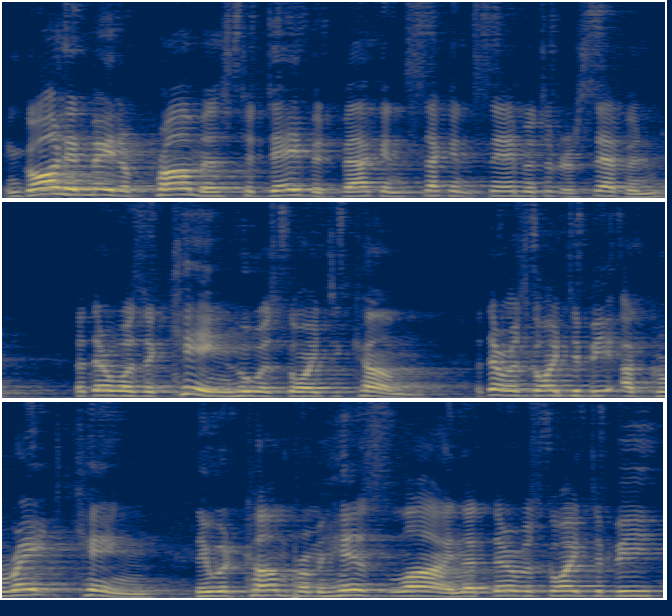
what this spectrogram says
And God had made a promise to David back in 2 Samuel chapter 7 that there was a king who was going to come, that there was going to be a great king they would come from his line, that there was going to be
